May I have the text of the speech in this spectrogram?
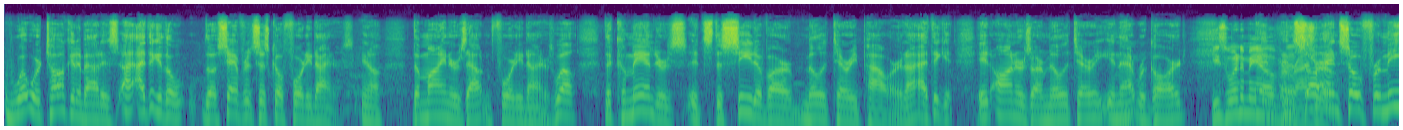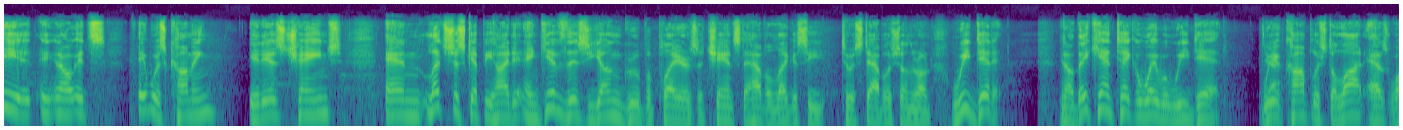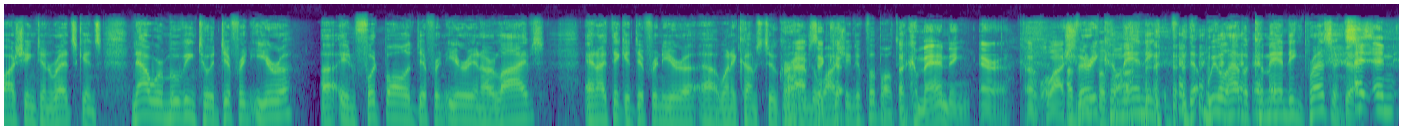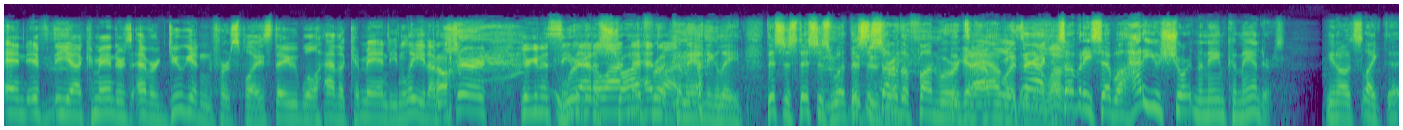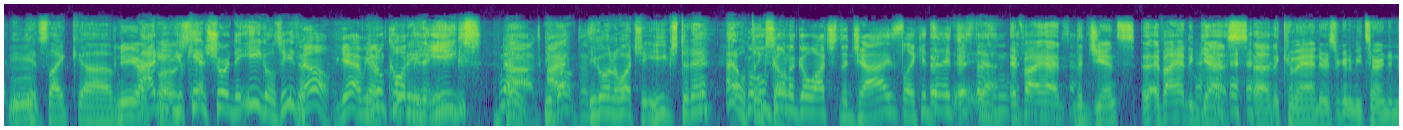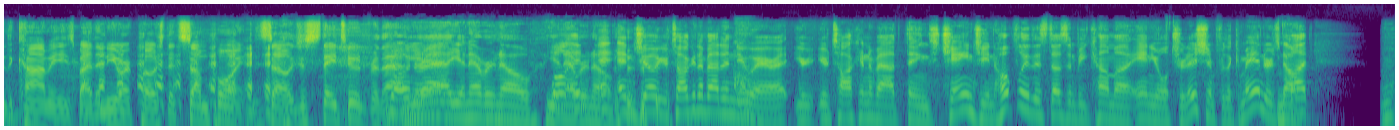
what we're talking about is, I, I think of the, the San Francisco 49ers, you know, the miners out in 49ers. Well, the Commanders, it's the seat of our military power, and I, I think it, it honors our military in that mm. regard. He's winning me And, over. and Ryan. so, and so for me, it, you know, it's it was coming. It is changed, and let's just get behind it and give this young group of players a chance to have a legacy to establish on their own. We did it. You know, they can't take away what we did. We Yeah. accomplished a lot as Washington Redskins. Now we're moving to a different era uh, in football, a different era in our lives, and I think a different era uh, when it comes to calling Perhaps the a co- Washington football team. A commanding era of Washington. A very football. commanding. that we will have a commanding presence. And, and and if the uh, Commanders ever do get in first place, they will have a commanding lead. I'm sure you're going to see Oh. We're that going a to lot in the strive for a commanding lead. This is this is what this, This is, is some of the fun we're going to have. tabloids with are gonna love it. Somebody said, "Well, how do you shorten the name Commanders?" You know, it's like the, it's like uh, Mm. New York how do you, you can't shorten the Eagles either. No, yeah, we You know, don't call what are them you, the the Eags. Eags. No, Hey, you, I- go, you going to watch the Eags today? I don't think Who's so. going to go watch the Giants? Like it, it just doesn't. If I doesn't had sense. the gents, if I had to guess, uh, the Commanders are going to be turned into the commies by the New York Post at some point. So just stay tuned for that. Going yeah, red. you never know. You Well, never and, know. And, and Joe, you're talking about a new era. You're you're talking about things changing. Hopefully, this doesn't become an annual tradition for the Commanders. No. But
